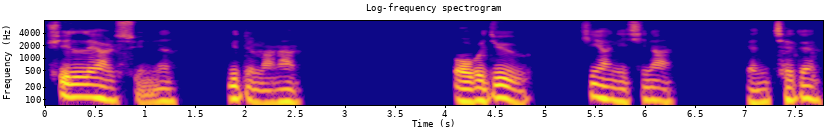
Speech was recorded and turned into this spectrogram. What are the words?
신뢰할 수 있는, 믿을 만한. overdue, 기한이 지난, 연체된.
